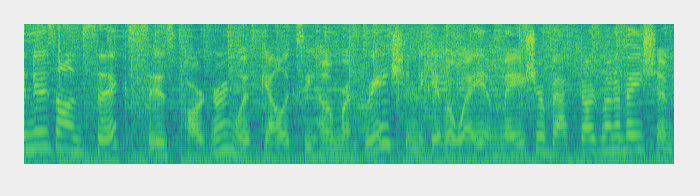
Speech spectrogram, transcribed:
And News on 6 is partnering with Galaxy Home Recreation to give away a major backyard renovation.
